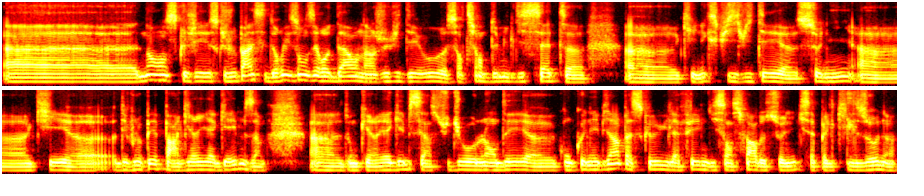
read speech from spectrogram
Ah. non, ce que, ce que je veux parler, c'est d'Horizon Zero Dawn, un jeu vidéo sorti en 2017, qui est une exclusivité Sony, qui est développé par Guerrilla Games. donc, Guerrilla Games, c'est un studio hollandais euh, qu'on connaît bien parce qu'il a fait une licence phare de Sony qui s'appelle Killzone.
